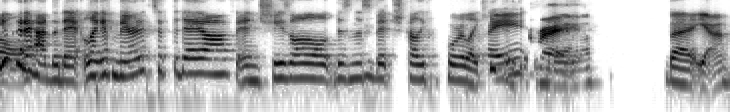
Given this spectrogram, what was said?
you could have had the day. Like, if Meredith took the day off and she's all business bitch, Kelly Kapoor, like, right, right. But yeah,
